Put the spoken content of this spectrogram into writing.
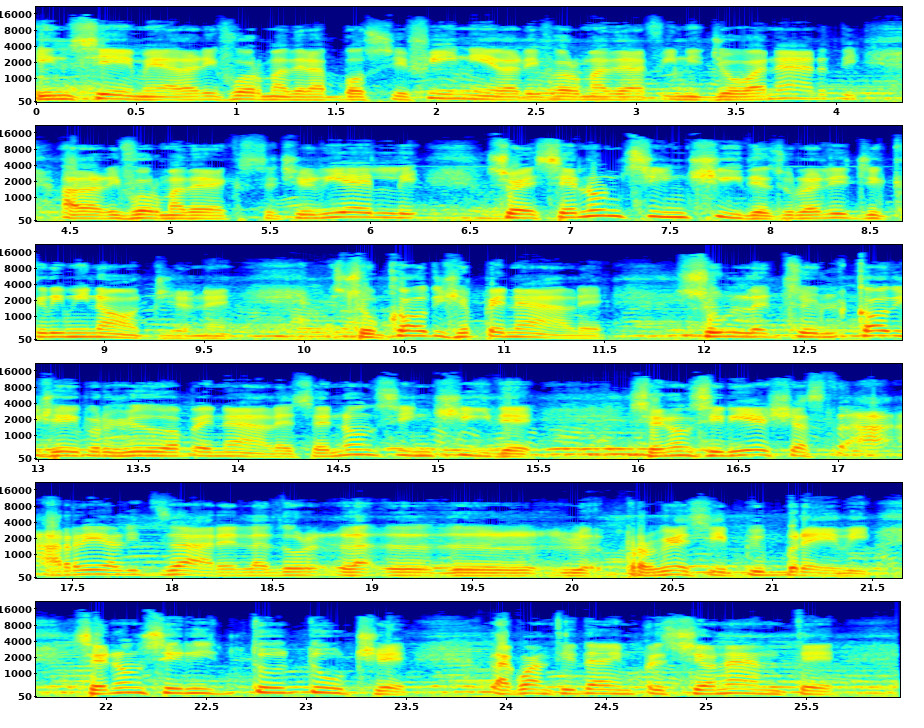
insieme alla riforma della Bossi-Fini, alla riforma della Fini-Giovanardi, alla riforma dell'ex Cirielli, cioè se non si incide sulle leggi criminogene, sul codice penale, sul, sul codice di procedura penale, se non si incide, se non si riesce a, a realizzare la, la, la, progressi più brevi, se non si riduce la quantità impressionante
